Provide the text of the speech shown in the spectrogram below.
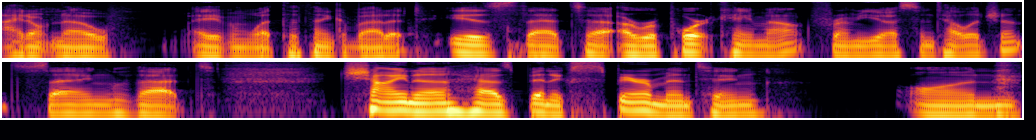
I don't know even what to think about it, is that uh, a report came out from U.S. intelligence saying that China has been experimenting on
